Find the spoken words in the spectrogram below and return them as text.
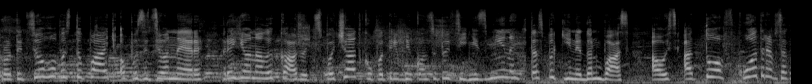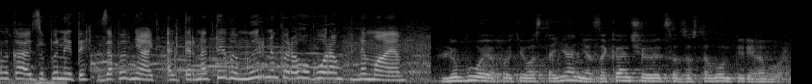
Проти цього виступають опозиціонери. Регіонали кажуть, спочатку потрібні конституційні зміни та спокійний Донбас. А ось АТО вкотре закликають зупинити. Запевняють, альтернативи мирним переговорам немає. Любое противостояние заканчивается за столом переговоров.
